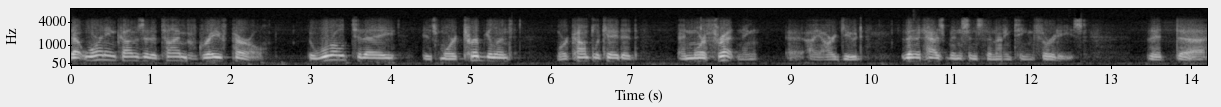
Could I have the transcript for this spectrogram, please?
that warning comes at a time of grave peril. The world today is more turbulent, more complicated, and more threatening, uh, I argued, than it has been since the 1930s. That uh,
